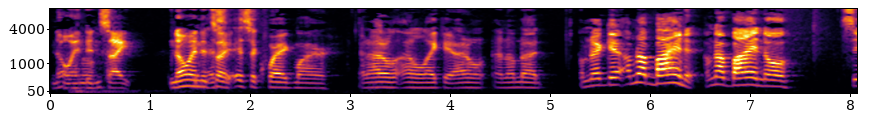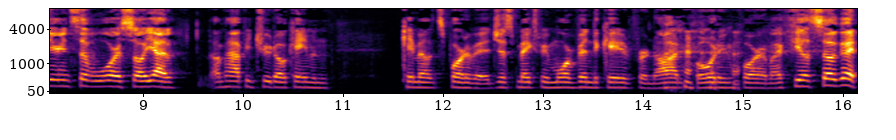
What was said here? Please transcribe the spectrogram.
No end in sight. No and in it's, like it's a quagmire, and I don't I don't like it. I don't, and I'm not I'm not get I'm not buying it. I'm not buying no Syrian civil war. So yeah, I'm happy Trudeau came and came out in support of it. It just makes me more vindicated for not voting for him. I feel so good.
